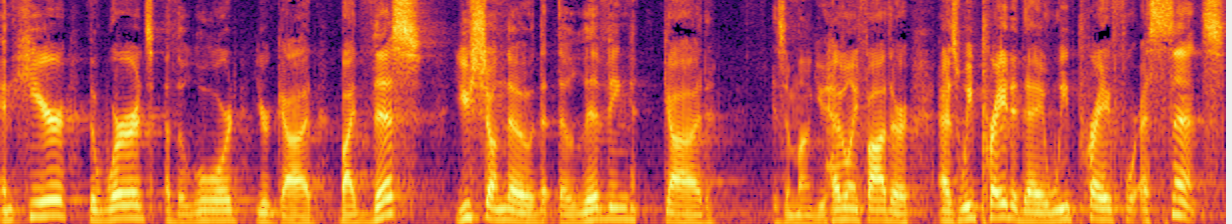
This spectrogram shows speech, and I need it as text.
and hear the words of the Lord your God. By this you shall know that the living God is among you. Heavenly Father, as we pray today, we pray for a sense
